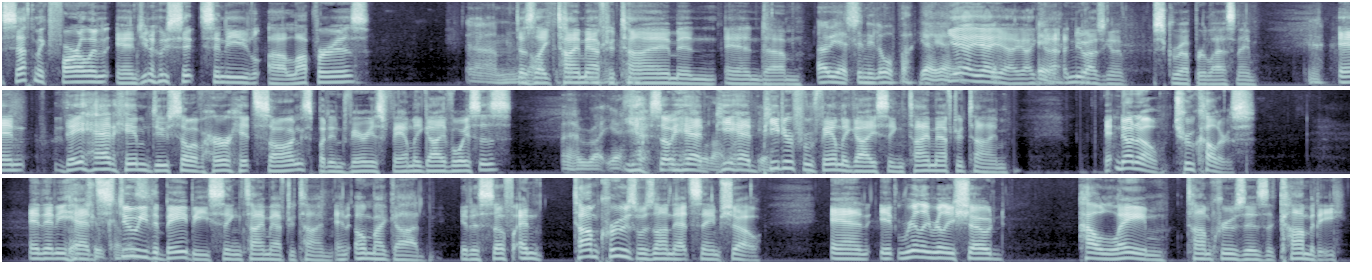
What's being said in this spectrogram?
Seth MacFarlane, and you know who Cin- Cyndi uh, Lauper is? Um, Does like off the top time after head. time, and and um, Oh yeah, Cyndi Lauper. Yeah, yeah, yeah, yeah, yeah. I, yeah, I knew I was going to screw up her last name. Yeah. And they had him do some of her hit songs, but in various Family Guy voices. Oh right, yes. Yeah, so he had he one, had yeah. Peter from Family Guy sing "Time After Time." No, no, True Colors. And then he Yeah, had Stewie Colours. the baby sing "Time After Time," and oh my god, it is so. Fu- and Tom Cruise was on that same show, and it really, really showed how lame Tom Cruise is at comedy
